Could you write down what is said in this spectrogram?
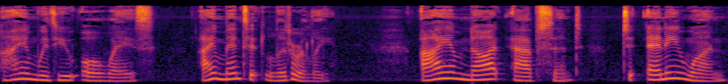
I am with you always, I meant it literally. I am not absent to anyone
